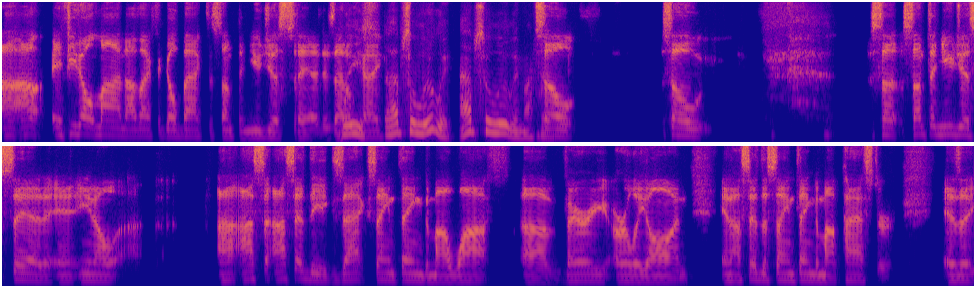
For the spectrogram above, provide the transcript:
I, I, if you don't mind, I'd like to go back to something you just said. Is that Please, okay? Absolutely, absolutely, my friend. So, so, so something you just said, and you know, I, I, I said the exact same thing to my wife uh, very early on, and I said the same thing to my pastor is a,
